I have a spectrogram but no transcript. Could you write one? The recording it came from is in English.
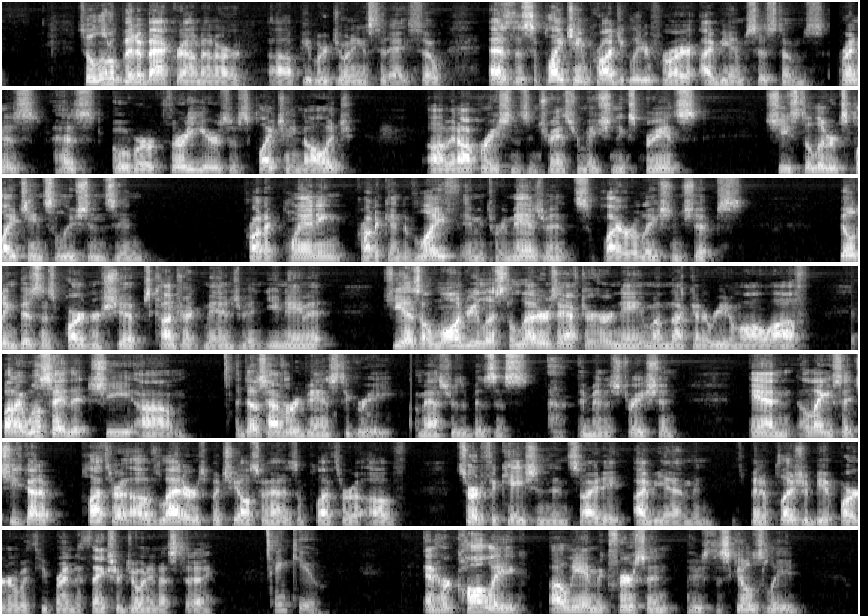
So, a little bit of background on our uh, people who are joining us today. So, as the supply chain project leader for our IBM systems, Brenda has over 30 years of supply chain knowledge um, and operations and transformation experience. She's delivered supply chain solutions in product planning, product end of life, inventory management, supplier relationships, building business partnerships, contract management, you name it. She has a laundry list of letters after her name. I'm not going to read them all off, but I will say that she um, does have her advanced degree, a master's of business administration. And like I said, she's got a plethora of letters, but she also has a plethora of certifications inside IBM. And it's been a pleasure to be a partner with you, Brenda. Thanks for joining us today. Thank you. And her colleague, uh, Lianne McPherson, who's the skills lead,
